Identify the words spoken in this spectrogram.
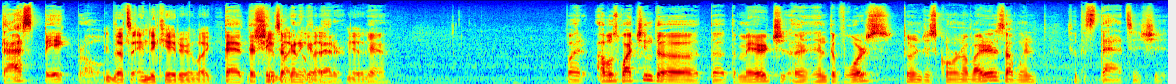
that's big, bro. That's an indicator like That the things are gonna get back. better. Yeah. But I was watching the the, the marriage uh, and divorce during this coronavirus. I went to the stats and shit.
